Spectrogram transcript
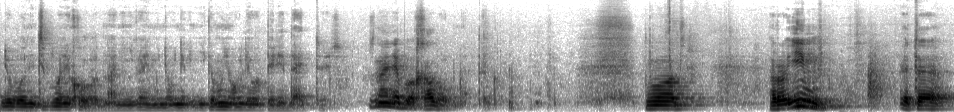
не было ни тепло, ни холодно. Они никому, никому не могли его передать. То есть знание было холодное. Вот. Роим это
